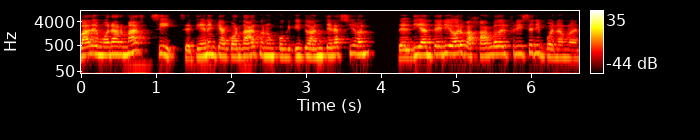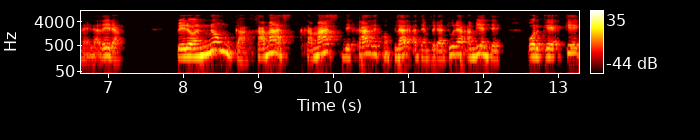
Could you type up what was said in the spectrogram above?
¿Va a demorar más? Sí, se tienen que acordar con un poquitito de antelación del día anterior, bajarlo del freezer y ponerlo en la heladera. Pero nunca, jamás, jamás dejar descongelar a temperatura ambiente. Porque, ¿qué,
